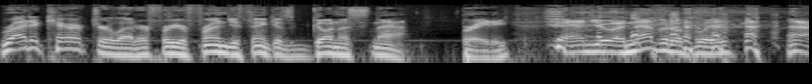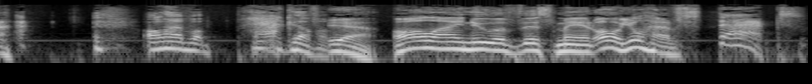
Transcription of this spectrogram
Write a character letter for your friend you think is gonna snap, Brady, and you inevitably. I'll have a pack of them. Yeah. All I knew of this man. Oh, you'll have stacks.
